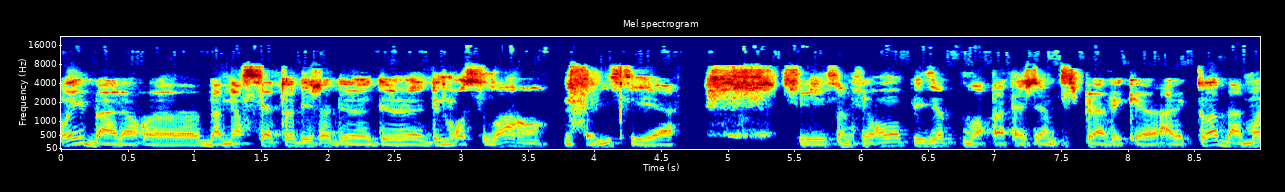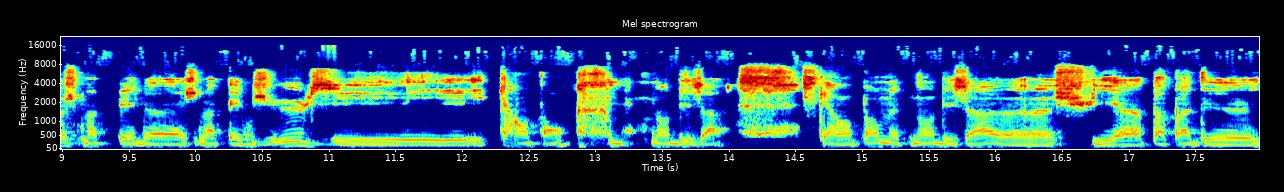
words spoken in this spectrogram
Oui, bah alors, euh, bah merci à toi déjà de, de, de me recevoir. Hein. Salut, c'est euh, c'est ça me fait vraiment plaisir de pouvoir partager un petit peu avec euh, avec toi. Bah moi je m'appelle euh, je m'appelle Jules, j'ai 40 ans maintenant déjà. J'ai 40 ans maintenant déjà. Euh, je suis papa de,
